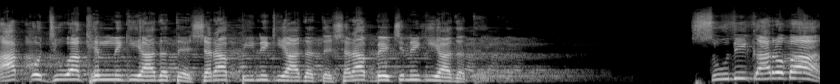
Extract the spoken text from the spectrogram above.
आपको जुआ खेलने की आदत है, शराब पीने की आदत है, शराब बेचने की आदत है। सूदी कारोबार,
